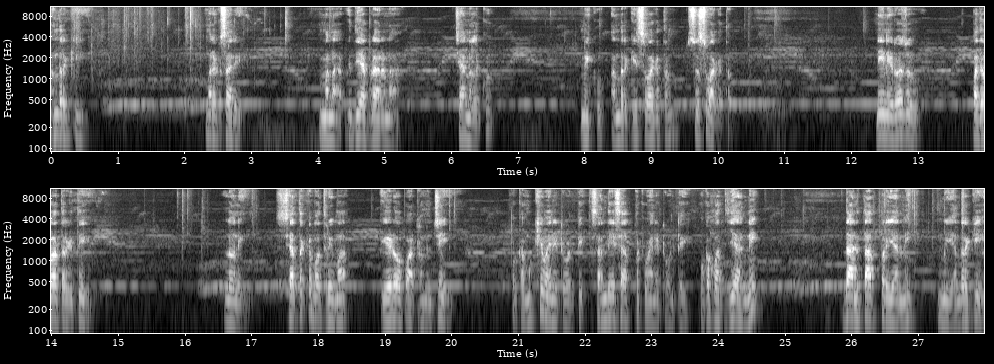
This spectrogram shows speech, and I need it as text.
అందరికీ మరొకసారి మన విద్యా ప్రేరణ ఛానల్కు మీకు అందరికీ స్వాగతం సుస్వాగతం. నేను ఈరోజు పదవ తరగతిలోని శతక మధురిమ ఏడవ పాఠం నుంచి ఒక ముఖ్యమైనటువంటి సందేశాత్మకమైనటువంటి ఒక పద్యాన్ని దాని తాత్పర్యాన్ని మీ అందరికీ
